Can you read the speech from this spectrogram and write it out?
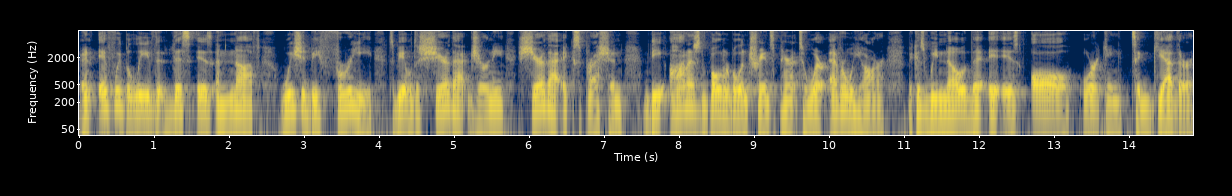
And if we believe that this is enough, we should be free to be able to share that journey, share that expression, be honest, vulnerable, and transparent to wherever we are, because we know that it is all working together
